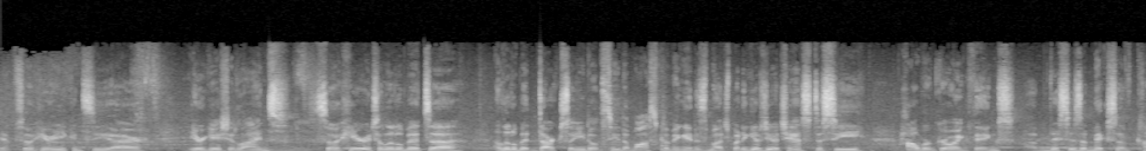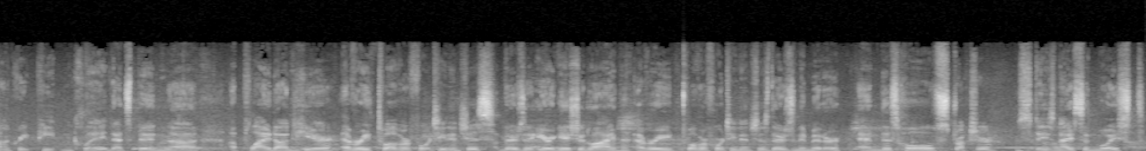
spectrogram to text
Yep. So here you can see our irrigation lines. So here it's a little bit uh, a little bit dark, so you don't see the moss coming in as much, but it gives you a chance to see how we're growing things. Um, this is a mix of concrete peat and clay that's been uh, applied on here. Every 12 or 14 inches, there's an irrigation line. Every 12 or 14 inches, there's an emitter. And this whole structure stays nice and moist.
